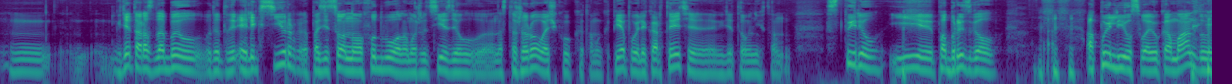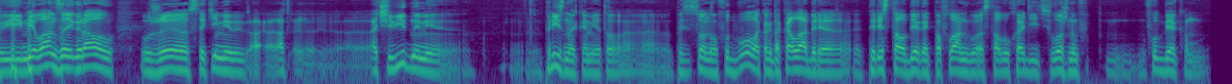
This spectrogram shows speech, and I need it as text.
где-то раздобыл вот этот эликсир позиционного футбола, может быть, съездил на стажировочку к, там, к Пепу или Картете, где-то у них там стырил и побрызгал, опылил свою команду, и Милан заиграл уже с такими очевидными признаками этого позиционного футбола, когда Калабрия перестал бегать по флангу, а стал уходить ложным фулбеком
